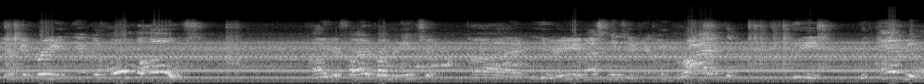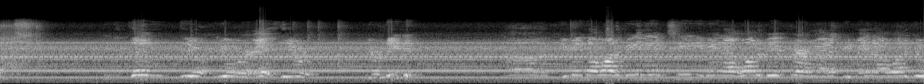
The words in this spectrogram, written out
you can breathe, you can hold the hose. Uh, your fire department needs you. Uh, your EMS needs you. If you can drive the the, the ambulance, then you're you're you're you're needed. You may not want to be an EMT, you may not want to be a paramedic, you may not want to do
